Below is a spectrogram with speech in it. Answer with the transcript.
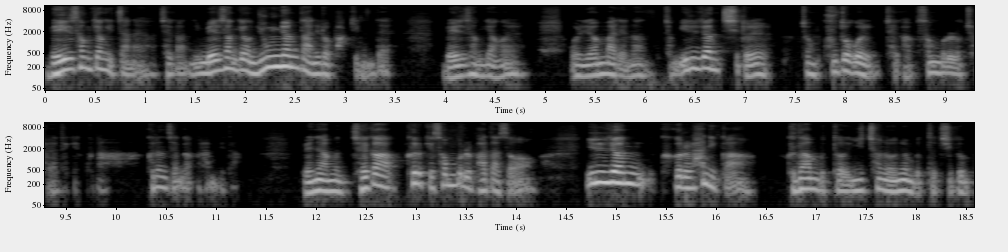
매일 성경 있잖아요. 제가 매일 성경은 6년 단위로 바뀌는데 매일 성경을 올 연말에는 좀 1년치를 좀 구독을 제가 선물로 줘야 되겠구나. 그런 생각을 합니다. 왜냐하면 제가 그렇게 선물을 받아서 1년 그거를 하니까 그 다음부터 2005년부터 지금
